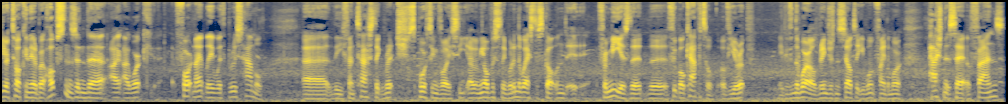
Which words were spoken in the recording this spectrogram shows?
you're talking there about Hobson's, and uh, I, I work fortnightly with Bruce Hamill. Uh, the fantastic, rich sporting voice. He, I mean, obviously, we're in the west of Scotland. It, for me, is the, the football capital of Europe, maybe even the world. Rangers and Celtic, you won't find a more passionate set of fans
